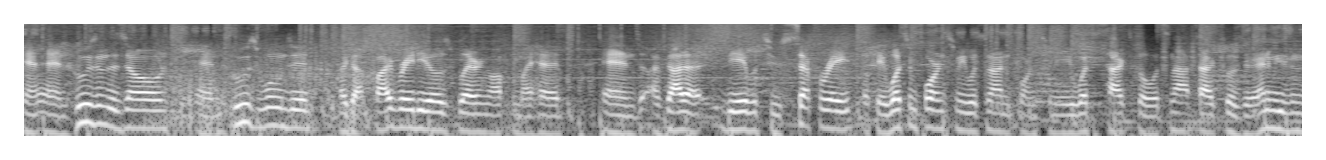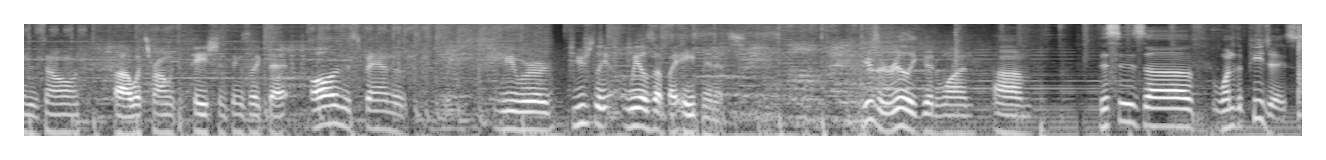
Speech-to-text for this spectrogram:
and, and who's in the zone and who's wounded. I got five radios blaring off in my head, and I've got to be able to separate, okay, what's important to me, what's not important to me, what's tactical, what's not tactical, is there enemies in the zone, uh, what's wrong with the patient, things like that. All in the span of we were usually wheels up by eight minutes. Here's a really good one. Um, this is of one of the PJs.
